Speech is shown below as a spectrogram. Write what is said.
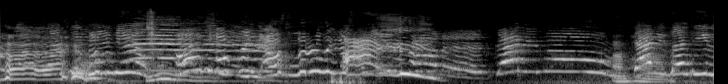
Hi! I was literally just Daddy's home! I'm Daddy's home. hunting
